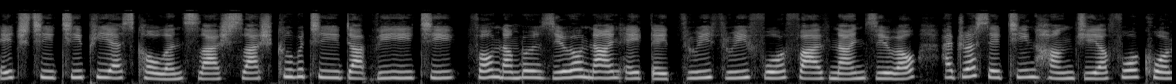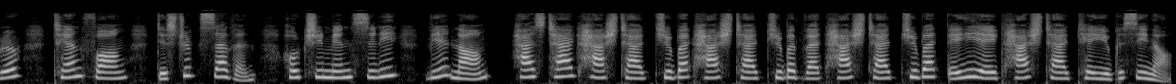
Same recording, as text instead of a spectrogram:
https colon slash slash kubati.vet, phone number 0988334590, address 18 Hung Gia 4 Quarter, Tan Phong, District 7, Ho Chi Minh City, Vietnam. Hashtag hashtag Kubet hashtag KubetVet hashtag Kubet88 hashtag KU Casino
